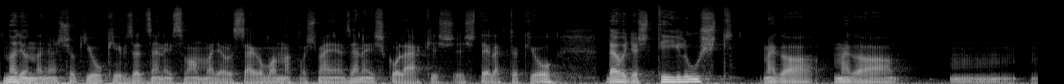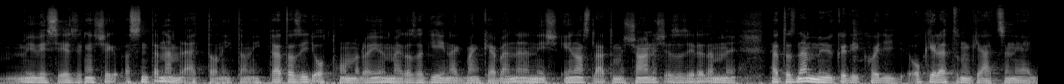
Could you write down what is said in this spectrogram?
Nagyon-nagyon sok jó képzett zenész van Magyarországon, vannak most már ilyen zeneiskolák is, és tényleg tök jó. De hogy a stílust, meg a, meg a, művészi érzékenységet, azt szerintem nem lehet tanítani. Tehát az így otthonra jön, meg az a génekben kell benne lenni, és én azt látom, hogy sajnos ez azért nem. Tehát az nem működik, hogy így oké, okay, le tudunk játszani egy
